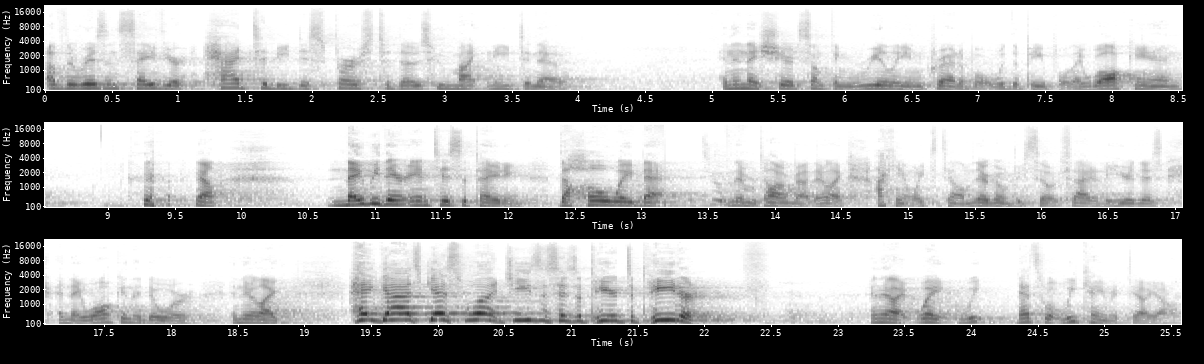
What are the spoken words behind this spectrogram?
of the risen Savior had to be dispersed to those who might need to know. And then they shared something really incredible with the people. They walk in. now, maybe they're anticipating the whole way back. The two of them are talking about it. They're like, I can't wait to tell them. They're going to be so excited to hear this. And they walk in the door and they're like, hey guys, guess what? Jesus has appeared to Peter. And they're like, wait, we, that's what we came to tell y'all.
